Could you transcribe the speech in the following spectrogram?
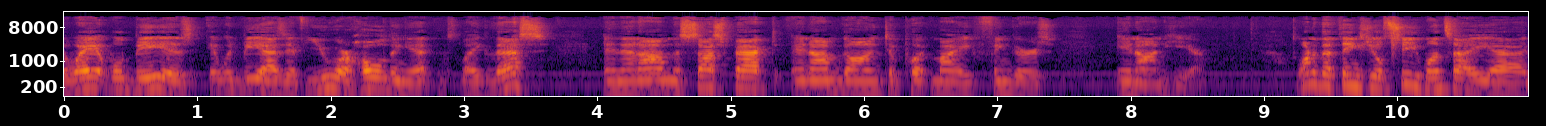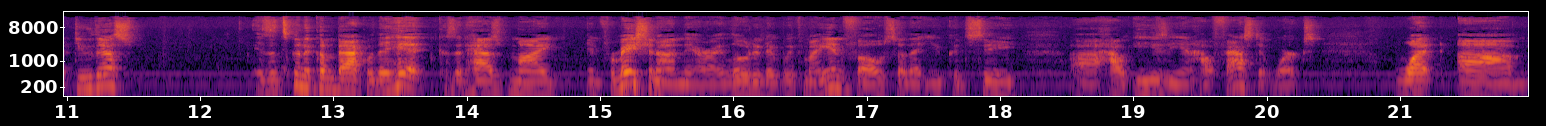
The way it will be is it would be as if you were holding it like this, and then I'm the suspect, and I'm going to put my fingers in on here. One of the things you'll see once I uh, do this is it's going to come back with a hit because it has my information on there. I loaded it with my info so that you could see uh, how easy and how fast it works. What um,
